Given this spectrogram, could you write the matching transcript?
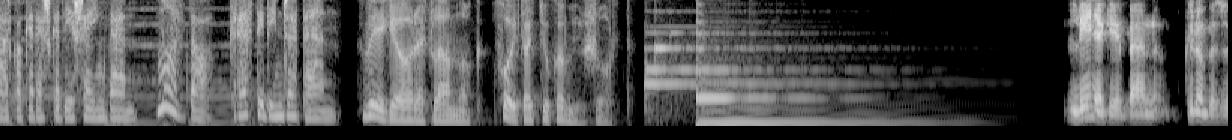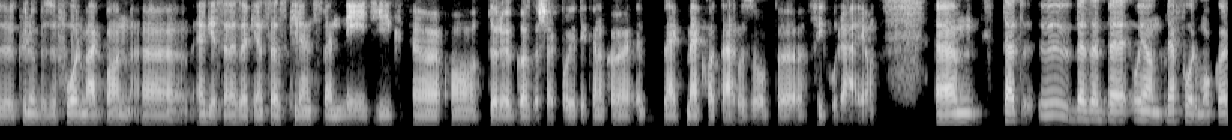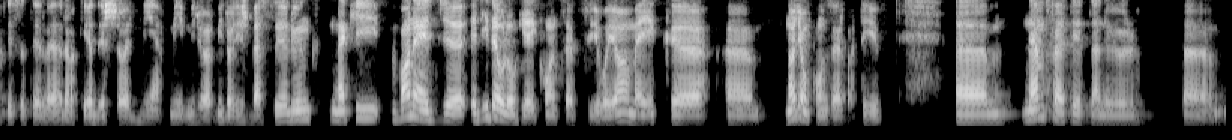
márka kereskedéseinkben. Mazda, Crafted in Japan. Vége a reklámnak, folytatjuk a műsort. Lényegében különböző, különböző formákban egészen 1994-ig a török gazdaságpolitikának a legmeghatározóbb figurája. Tehát ő vezet be olyan reformokat, visszatérve erre a kérdésre, hogy milyen, mi, miről, miről is beszélünk. Neki van egy, egy ideológiai koncepciója, amelyik nagyon konzervatív, nem feltétlenül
